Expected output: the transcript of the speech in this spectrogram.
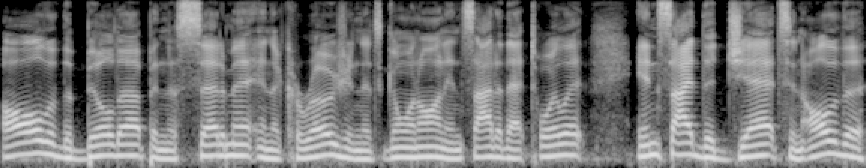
all of the buildup and the sediment and the corrosion that's going on inside of that toilet inside the jets and all of the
